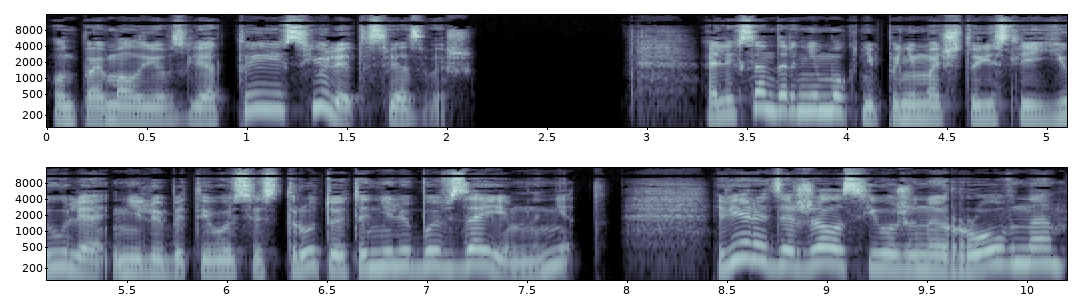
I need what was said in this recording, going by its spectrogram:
Он поймал ее взгляд. «Ты с Юлей это связываешь?» Александр не мог не понимать, что если Юля не любит его сестру, то это не любовь взаимна, нет. Вера держалась с его женой ровно,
